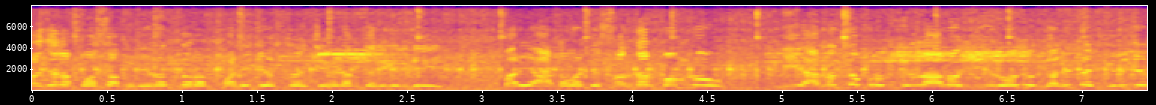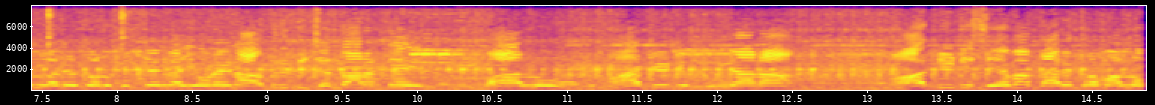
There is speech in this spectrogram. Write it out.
ప్రజల కోసం నిరంతరం పనిచేస్తూ చేయడం జరిగింది. మరి అటువంటి సందర్భంలో ఈ అనంతపురం జిల్లాలో ఈరోజు దళిత గిరిజనులు అనేటోళ్ళు ముఖ్యంగా ఎవరైనా అభివృద్ధి చెందారంటే వాళ్ళు ఆర్డీటీ పుణ్యాన ఆర్డీటీ సేవా కార్యక్రమాల్లో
